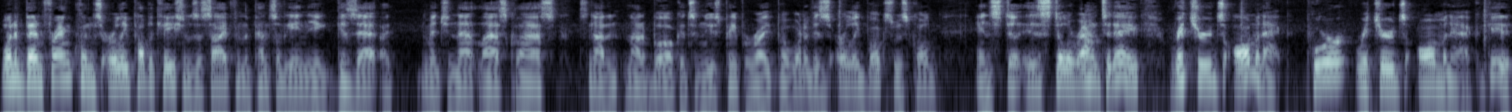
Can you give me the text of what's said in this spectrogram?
One of Ben Franklin's early publications, aside from the Pennsylvania Gazette, I mentioned that last class. It's not a, not a book; it's a newspaper, right? But one of his early books was called, and still is still around today, Richard's Almanac. Poor Richard's Almanac. Okay,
